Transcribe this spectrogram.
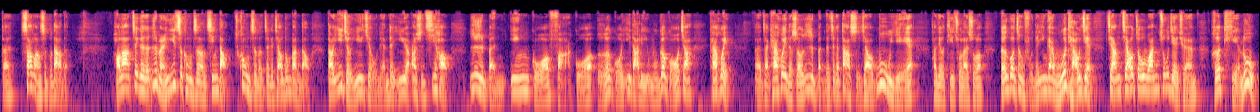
但伤亡是不大的。好了，这个日本人一次控制了青岛，控制了这个胶东半岛，到一九一九年的一月二十七号，日本、英国、法国、俄国、意大利五个国家开会。呃，在开会的时候，日本的这个大使叫牧野，他就提出来说，德国政府呢应该无条件将胶州湾租借权和铁路。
